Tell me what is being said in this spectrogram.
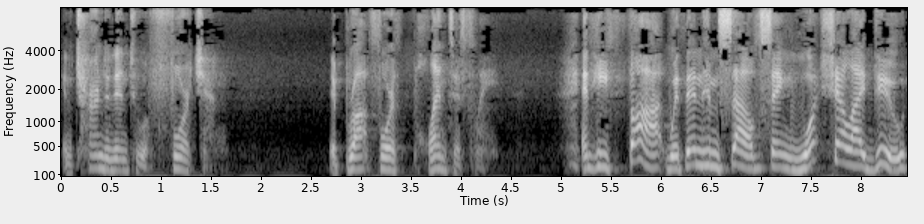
and turned it into a fortune. It brought forth plentifully. And he thought within himself, saying, What shall I do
